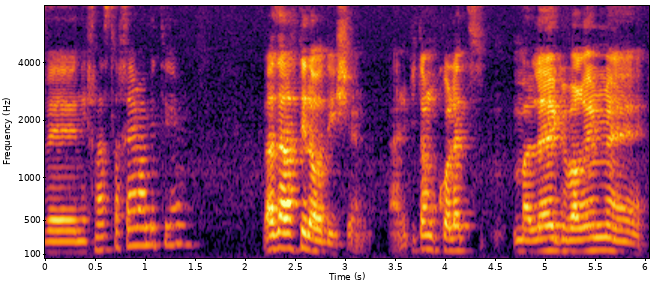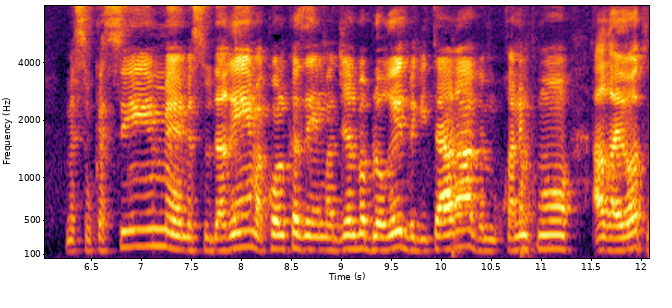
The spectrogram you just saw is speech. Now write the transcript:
ונכנס לחיים האמיתיים. ואז הלכתי לאודישן. אני פתאום קולט מלא גברים אה, מסוכסים, אה, מסודרים, הכל כזה עם הג'ל בבלורית וגיטרה, ומוכנים כמו אריות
